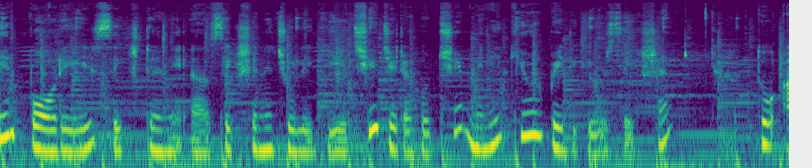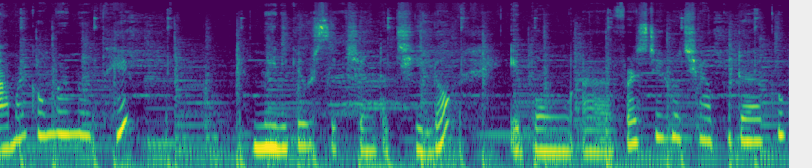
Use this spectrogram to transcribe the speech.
এরপরে সেকশনে সেকশনে চলে গিয়েছি, যেটা হচ্ছে মিনিকিউর পেডিকিউর সেকশন তো আমার কম্বার মধ্যে মিনিকিউর সেকশনটা ছিল এবং ফার্স্টে হচ্ছে আপুটা খুব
